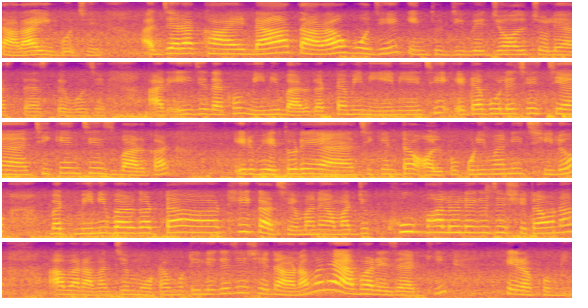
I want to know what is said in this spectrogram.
তারাই বোঝে। আর যারা খায় না, তারাও বোঝে, কিন্তু জিভে জল চলে আস্তে আস্তে বোঝে। আর এই যে দেখো, মিনি বার্গারটা আমি নিয়ে নিয়েছি। এটা বলেছে চিকেন চিজ বার্গার। এর ভেতরে চিকেনটা অল্প পরিমাণই ছিল। বাট মিনি বার্গারটা ঠিক আছে। মানে আমার যে খুব ভালো লেগেছে সেটাও না, আবার আমার যে মোটামুটি লেগেছে সেটাও না। মানে অ্যাভারেজ আর কি, এরকমই।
